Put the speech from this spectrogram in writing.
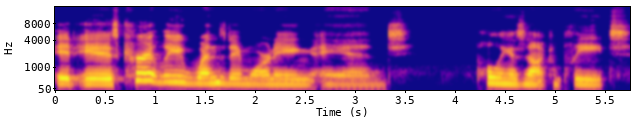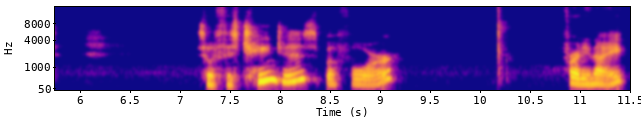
it is currently Wednesday morning and polling is not complete. So if this changes before Friday night,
